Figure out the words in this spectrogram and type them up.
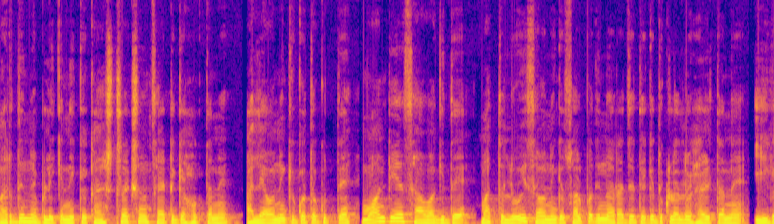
ಮರುದಿನ ಬೆಳಿಗ್ಗೆ ನಿಕ್ಕೆ ಕನ್ಸ್ಟ್ರಕ್ಷನ್ ಸೈಟ್ಗೆ ಹೋಗ್ತಾನೆ. ಅಲ್ಲಿ ಅವನಿಗೆ ಗೊತ್ತಾಗುತ್ತೆ ಮಾಂಟಿಯ ಸಾವಾಗಿದೆ ಮತ್ತು ಲೂಯಿಸ್ ಅವನಿಗೆ ಸ್ವಲ್ಪ ದಿನ ರಜೆ ತೆಗೆದುಕೊಳ್ಳಲು ಹೇಳ್ತಾನೆ. ಈಗ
